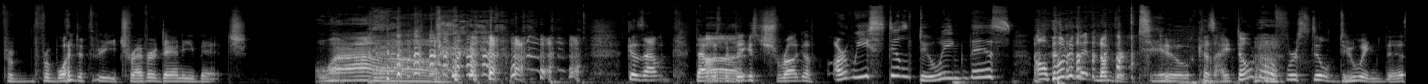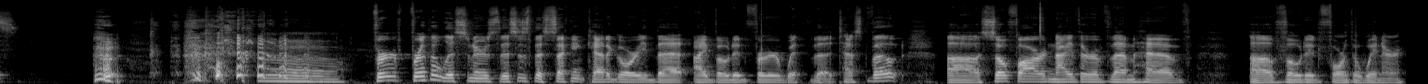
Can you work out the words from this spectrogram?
from from one to three, Trevor, Danny, Mitch. Wow. Because that that was the Uh, biggest shrug of Are we still doing this? I'll put him at number two, because I don't know if we're still doing this. For for the listeners, this is the second category that I voted for with the test vote. Uh, so far, neither of them have uh, voted for the winner.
